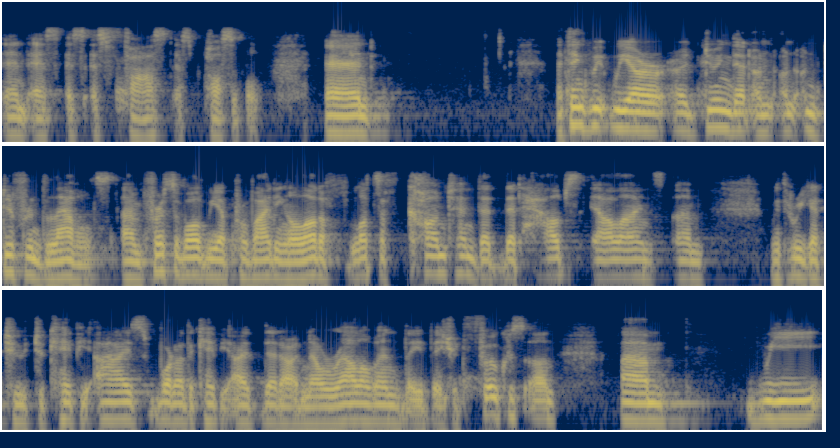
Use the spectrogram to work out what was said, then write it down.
and as, as, as fast as possible. And I think we, we are uh, doing that on, on, on different levels. Um, first of all, we are providing a lot of lots of content that, that helps airlines um, with regard to, to KPIs. What are the KPIs that are now relevant? They, they should focus on. Um, we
